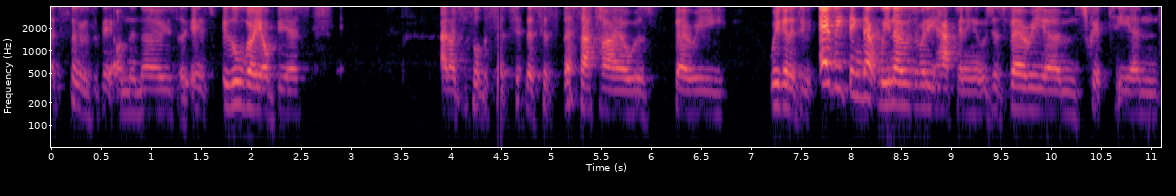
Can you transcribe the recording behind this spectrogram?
I just thought it was a bit on the nose. It's, it's all very obvious, and I just thought the the, the satire was very. We're going to do everything that we know is already happening. It was just very um, scripty and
